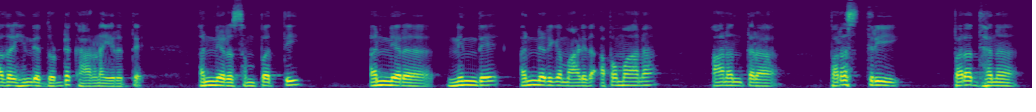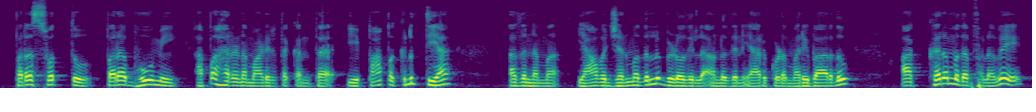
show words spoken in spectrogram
ಅದರ ಹಿಂದೆ ದೊಡ್ಡ ಕಾರಣ ಇರುತ್ತೆ. ಅನ್ಯರ ಸಂಪತ್ತಿ, ಅನ್ಯರ ನಿಂದೆ, ಅನ್ಯರಿಗೆ ಮಾಡಿದ ಅಪಮಾನ, ಆನಂತರ ಪರಸ್ತ್ರೀ, ಪರಧನ, ಪರಸ್ವತ್ತು, ಪರಭೂಮಿ ಅಪಹರಣ ಮಾಡಿರ್ತಕ್ಕಂಥ ಈ ಪಾಪ ಕೃತ್ಯ ಅದು ನಮ್ಮ ಯಾವ ಜನ್ಮದಲ್ಲೂ ಬಿಡೋದಿಲ್ಲ ಅನ್ನೋದನ್ನು ಯಾರು ಕೂಡ ಮರಿಬಾರದು. ಆ ಕರ್ಮದ ಫಲವೇ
